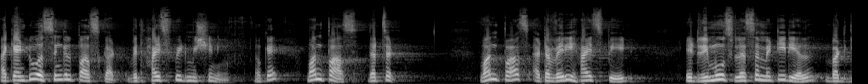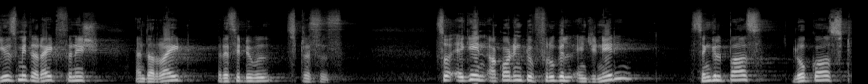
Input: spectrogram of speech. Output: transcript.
I can do a single pass cut with high speed machining. Okay? One pass, that's it. One pass at a very high speed, it removes lesser material but gives me the right finish and the right residual stresses. So again, according to frugal engineering, single pass, low cost,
